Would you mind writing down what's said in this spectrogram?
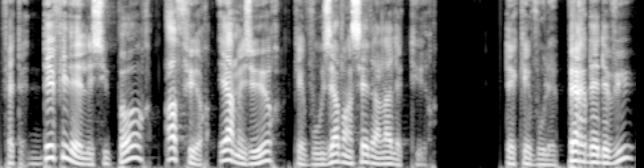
Faites défiler le support à fur et à mesure que vous avancez dans la lecture. Dès que vous le perdez de vue,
